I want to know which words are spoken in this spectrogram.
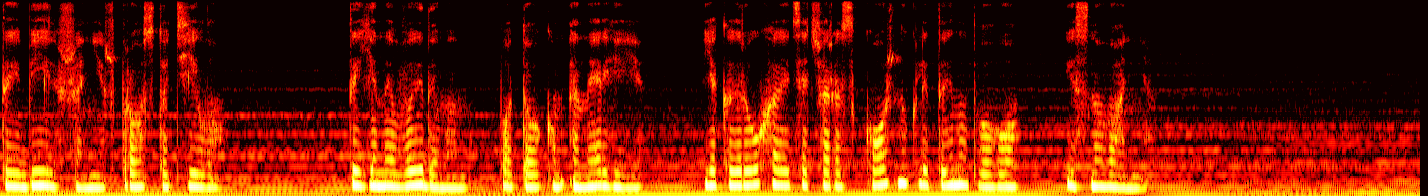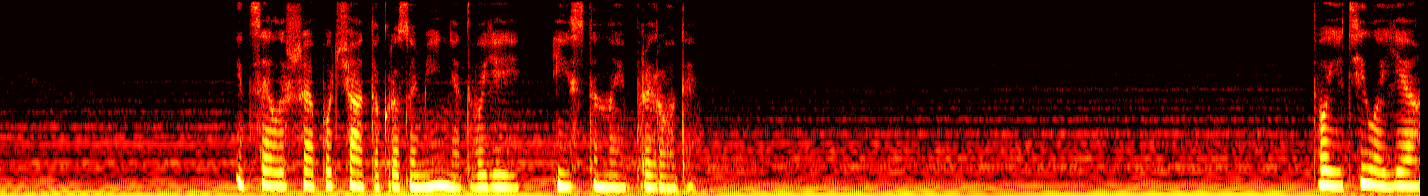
Ти більше, ніж просто тіло, ти є невидимим потоком енергії, який рухається через кожну клітину твого існування. І це лише початок розуміння твоєї істинної природи. Твоє тіло є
